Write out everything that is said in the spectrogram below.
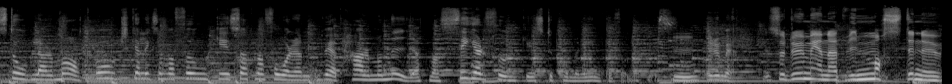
Stolar och matbord ska liksom vara funkis så att man får en du vet, harmoni. Att man ser funkis, du kommer in till funkis. Är du med? Så du menar att vi måste nu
